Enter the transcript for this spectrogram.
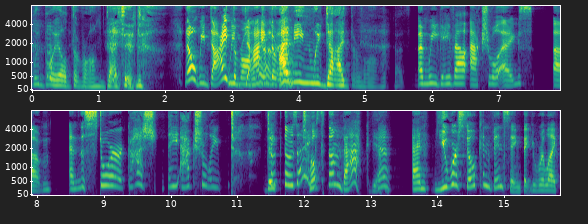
We boiled the wrong dozen. No, we dyed We the wrong dyed the dozen. I mean, we dyed the wrong dozen. and we gave out actual eggs. Um, and the store, gosh, they actually They took those eggs. Took them back. Yeah. And you were so convincing that you were like,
